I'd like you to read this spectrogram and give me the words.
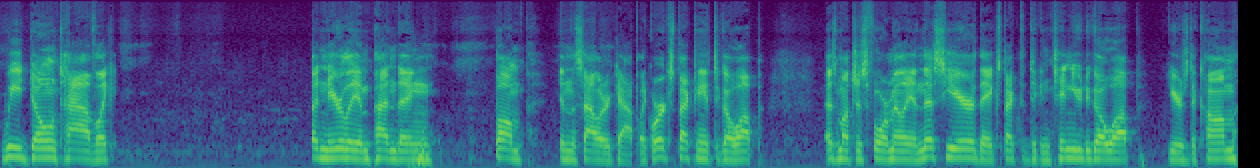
we don't have like a nearly impending bump in the salary cap, like we're expecting it to go up as much as four million this year, they expect it to continue to go up years to come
